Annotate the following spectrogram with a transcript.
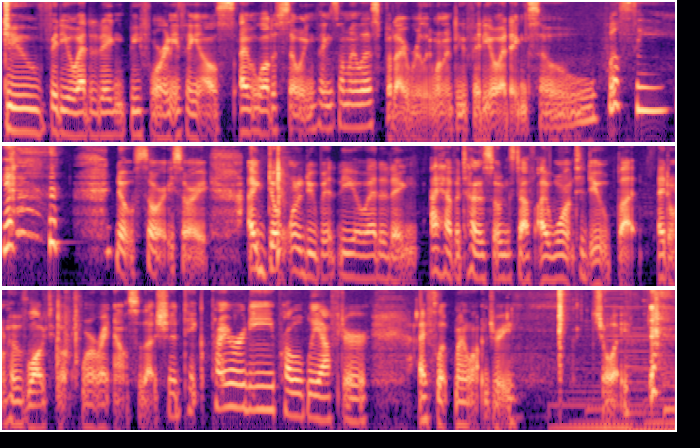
do video editing before anything else. I have a lot of sewing things on my list, but I really want to do video editing, so we'll see. no, sorry, sorry. I don't want to do video editing. I have a ton of sewing stuff I want to do, but I don't have a vlog to go up tomorrow right now, so that should take priority probably after I flip my laundry. Joy.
